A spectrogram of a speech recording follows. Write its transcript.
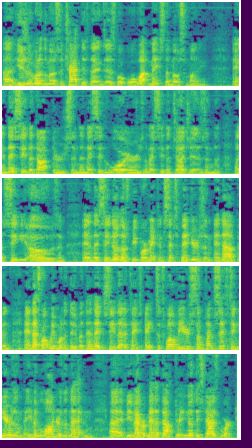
Uh, usually, one of the most attractive things is, well, well, what makes the most money? and they see the doctors and then they see the lawyers and they see the judges and the uh, CEOs and and they say no those people are making six figures and, and up and and that's what we want to do. But then they see that it takes 8 to 12 years sometimes 16 years and even longer than that. And uh, if you've ever met a doctor you know these guys work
